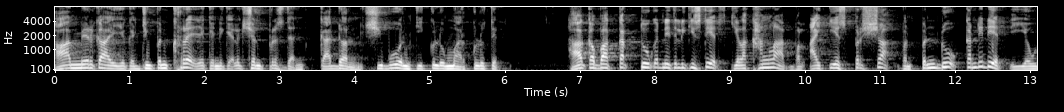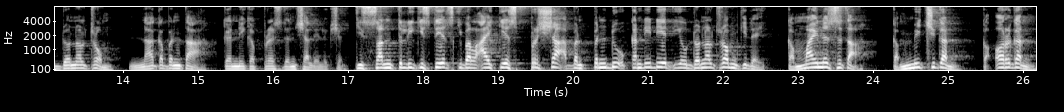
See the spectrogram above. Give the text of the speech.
ha Amerika ya ke jimpen krek ya ke nik election presiden. Kadon shibun ki kulumar kulutit ha ka bakat tu ke ni teliki state. Kila kanglat ban IKS persyak ban penduk kandidat ya Donald Trump. Naga bentah kenika presidential election. Kisan teliki states kibal IKS persyak ban penduk kandidat yau Donald Trump kidai. Ka Minnesota, ka Michigan, ka Oregon,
